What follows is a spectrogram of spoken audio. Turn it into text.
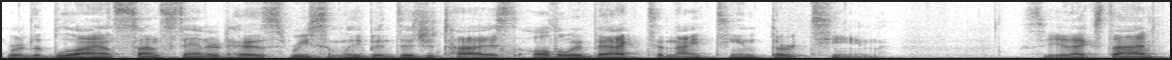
where the Blue Island Sun Standard has recently been digitized all the way back to 1913. See you next time.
